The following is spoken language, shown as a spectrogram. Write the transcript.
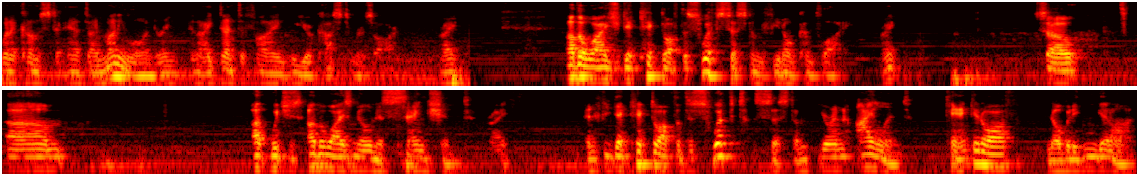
when it comes to anti-money laundering and identifying who your customers are, right? Otherwise, you get kicked off the SWIFT system if you don't comply, right? So, um, uh, which is otherwise known as sanctioned, right? And if you get kicked off of the SWIFT system, you're an island. Can't get off. Nobody can get on.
